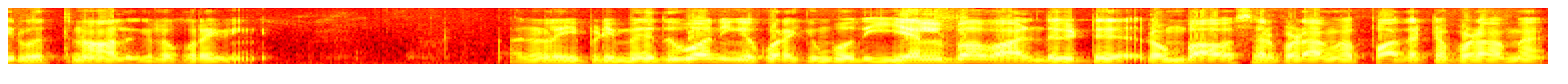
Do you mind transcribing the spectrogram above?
இருபத்தி நாலு கிலோ குறைவீங்க. அதனால் இப்படி மெதுவாக நீங்கள் குறைக்கும்போது இயல்பாக வாழ்ந்துக்கிட்டு ரொம்ப அவசரப்படாமல் பதட்டப்படாமல்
